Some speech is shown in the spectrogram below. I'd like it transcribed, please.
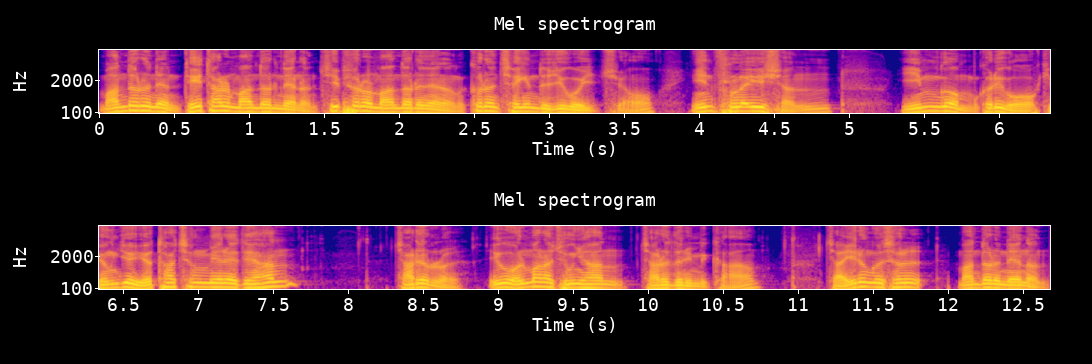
만들어낸 데이터를 만들어내는 지표를 만들어내는 그런 책임도 지고 있죠. 인플레이션, 임금 그리고 경제 여타 측면에 대한 자료를 이거 얼마나 중요한 자료들입니까? 자 이런 것을 만들어내는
